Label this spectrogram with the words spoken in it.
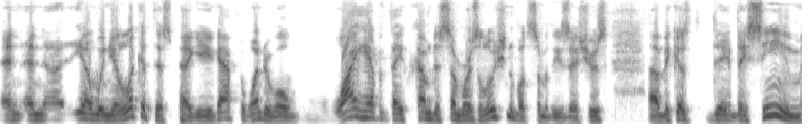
And and uh, you know when you look at this, Peggy, you have to wonder, well, why haven't they come to some resolution about some of these issues? Uh, because they, they seem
